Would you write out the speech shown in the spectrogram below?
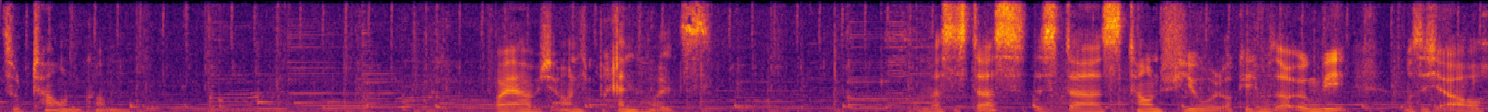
zu Tauen kommen. Feuer habe ich auch nicht. Brennholz. Und was ist das? Ist das Town Fuel? Okay, ich muss auch irgendwie... Muss ich auch...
